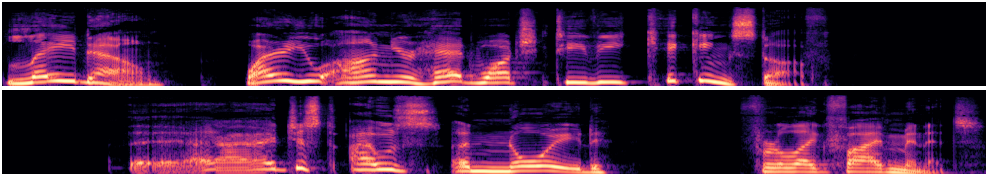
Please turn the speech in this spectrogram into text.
lay down. Why are you on your head watching TV, kicking stuff? I just, I was annoyed for like five minutes.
